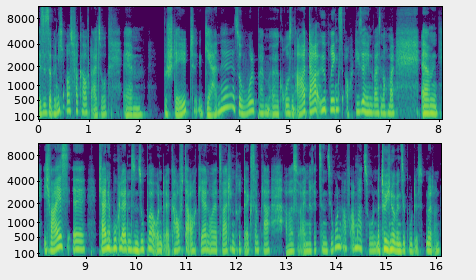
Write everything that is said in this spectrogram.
Es ist aber nicht ausverkauft, also ähm, bestellt gerne, sowohl beim äh, großen A. Da übrigens, auch dieser Hinweis nochmal, ähm, ich weiß, äh, kleine Buchläden sind super und äh, kauft da auch gern euer zweites und drittes Exemplar, aber so eine Rezension auf Amazon, natürlich nur, wenn sie gut ist, nur dann,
